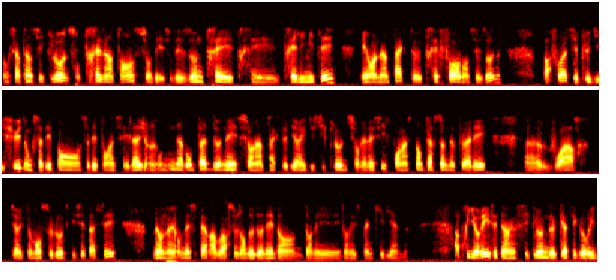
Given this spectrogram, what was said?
Donc certains cyclones sont très intenses sur des, sur des zones très très très limitées et ont un impact très fort dans ces zones. Parfois c'est plus diffus, donc ça dépend ça dépend assez. Là, nous n'avons pas de données sur l'impact direct du cyclone sur les récifs. Pour l'instant, personne ne peut aller euh, voir directement sous l'eau ce qui s'est passé, mais on, on, espère avoir ce genre de données dans, dans les dans les semaines qui viennent. A priori, c'était un cyclone de catégorie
